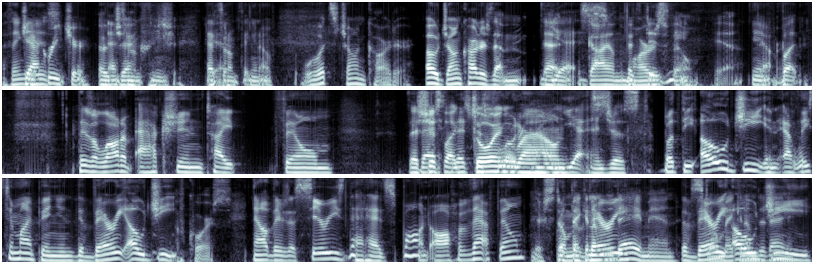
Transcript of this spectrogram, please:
I think Jack is. Reacher. Oh, That's Jack Reacher. That's Yeah. what I'm thinking of. What's John Carter? Oh, John Carter's that that Yes, guy on the Mars Disney. film. Yeah. Yeah, different. but there's a lot of action type film that's that- just like that's going floating around, around, yes. and just But the OG, and at least in my opinion, the very OG. of course Now there's a series that has spawned off of that film. they're still the making very, them today, man. The Still very. OG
